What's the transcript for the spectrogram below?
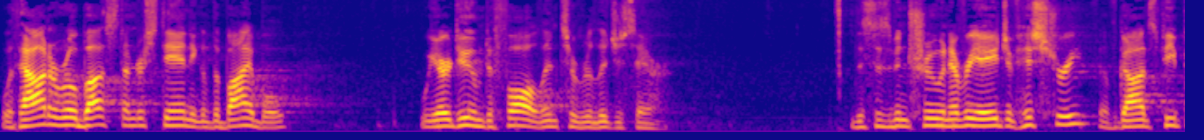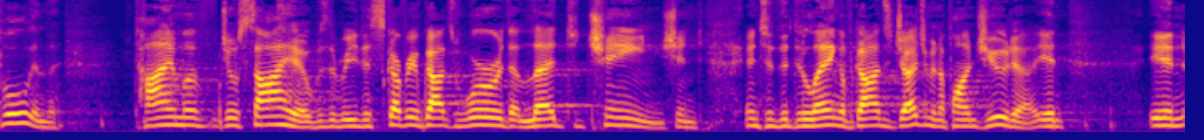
Without a robust understanding of the Bible, we are doomed to fall into religious error. This has been true in every age of history of God's people. In the time of Josiah, it was the rediscovery of God's word that led to change and, and to the delaying of God's judgment upon Judah. In, in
